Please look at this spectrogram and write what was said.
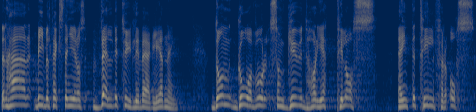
Den här bibeltexten ger oss väldigt tydlig vägledning. De gåvor som Gud har gett till oss är inte till för oss,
